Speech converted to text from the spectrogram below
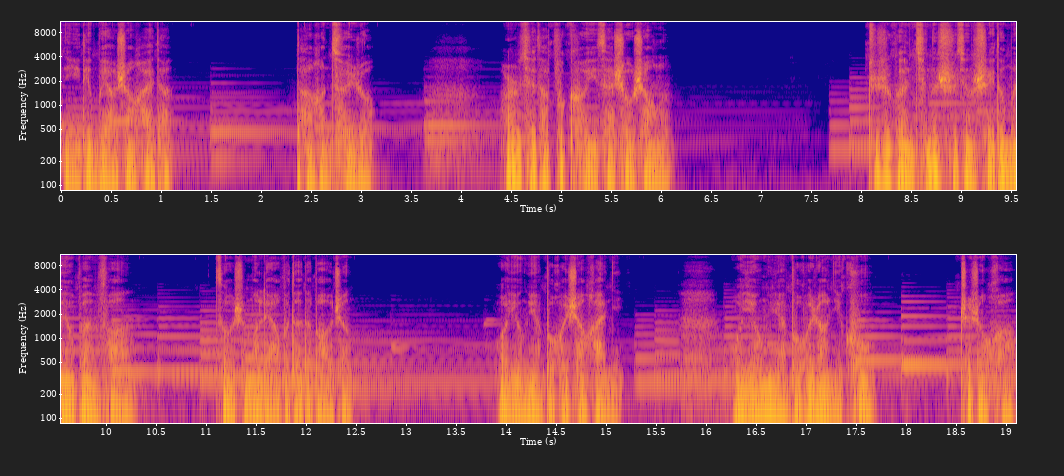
你一定不要伤害他。他很脆弱，而且他不可以再受伤了。”只是感情的事情，谁都没有办法做什么了不得的保证。我永远不会伤害你，我永远不会让你哭。这种话，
